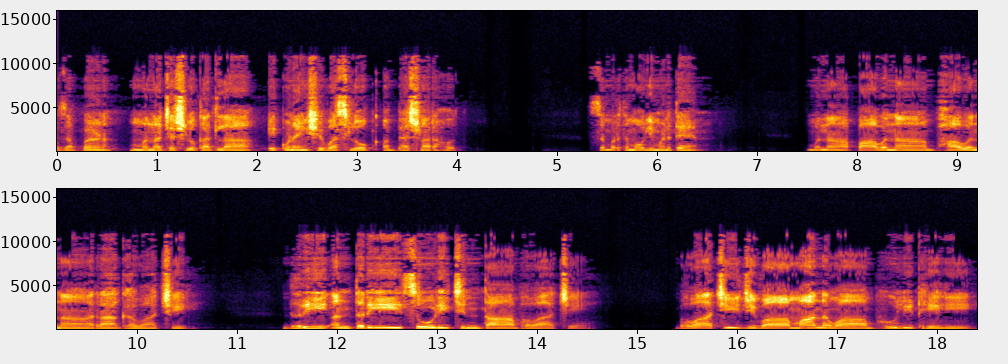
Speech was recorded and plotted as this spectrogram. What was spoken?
आज आपण मनाच्या श्लोकातला एकोणऐंशीवा श्लोक अभ्यासणार आहोत. समर्थ मौली म्हणते मना पावना भावना राघवाची धरी अंतरी सोडी चिंता भवाचे भवाची जीवा मानवा भूली ठेली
